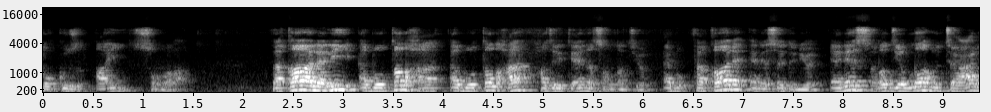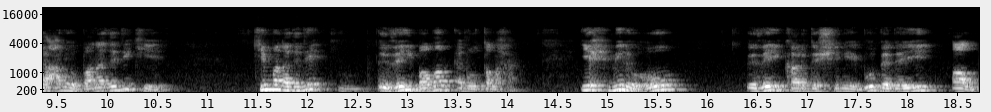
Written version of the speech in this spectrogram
9 ay sonra. Fekale li Ebu Talha, Ebu Talha Hazreti Enes anlatıyor. Ebu, fekale Enes'e dönüyor. Enes radıyallahu teala anhu bana dedi ki, kim bana dedi? Övey babam Ebu Talha. İhmiluhu, övey kardeşini, bu bebeği al.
